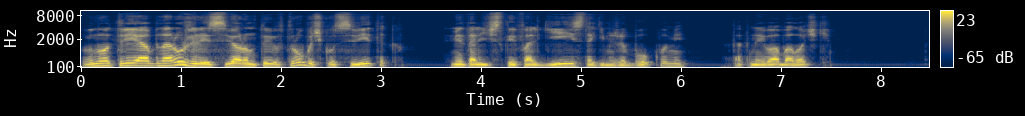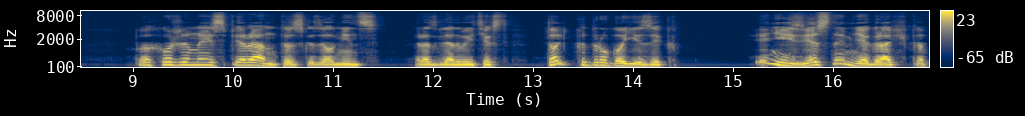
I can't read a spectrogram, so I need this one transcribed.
Внутри обнаружили свернутую в трубочку свиток металлической фольги с такими же буквами, как на его оболочке. — Похоже на эсперанто, — сказал Минц, разглядывая текст, — только другой язык. И неизвестная мне графика,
